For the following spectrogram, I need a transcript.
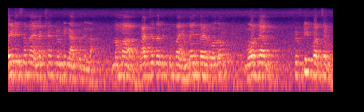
ಲೇಡೀಸನ್ನು ಎಲೆಕ್ಷನ್ ಡ್ಯೂಟಿಗೆ ಹಾಕೋದಿಲ್ಲ. ನಮ್ಮ ರಾಜ್ಯದಲ್ಲಿ ತುಂಬ ಹೆಮ್ಮೆಯಿಂದ ಹೇಳ್ಬೋದು. More than fifty percent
